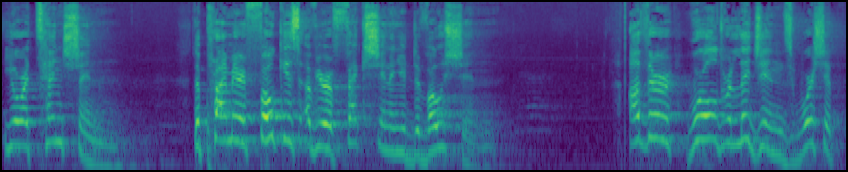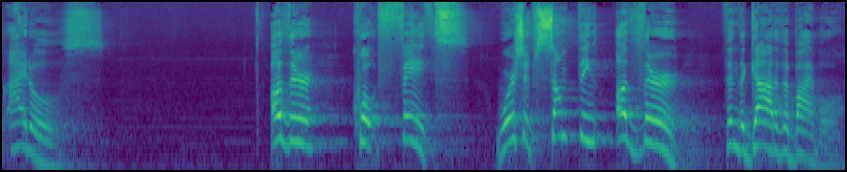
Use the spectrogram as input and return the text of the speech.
your attention, the primary focus of your affection and your devotion. Other world religions worship idols. Other, quote, faiths worship something other than the God of the Bible.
